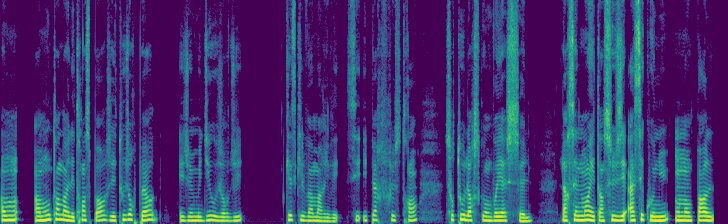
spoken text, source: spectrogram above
En, montant dans les transports, j'ai toujours peur et je me dis aujourd'hui, qu'est-ce qu'il va m'arriver? C'est hyper frustrant, surtout lorsqu'on voyage seul. L'harcèlement est un sujet assez connu, on en parle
